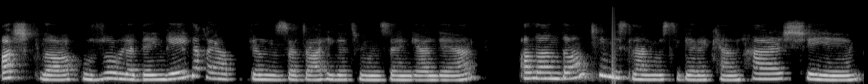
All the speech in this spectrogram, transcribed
aşkla, huzurla, dengeyle hayat planınıza dahil etmenizi engelleyen, alandan temizlenmesi gereken her şeyin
